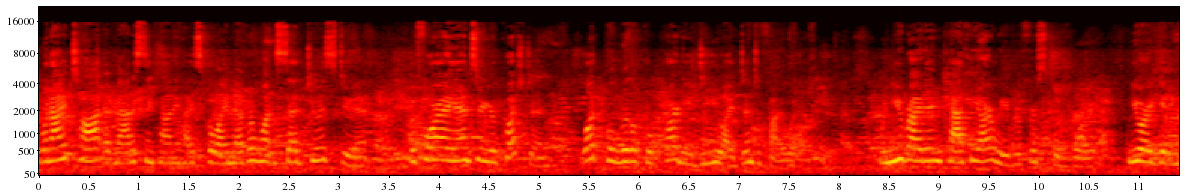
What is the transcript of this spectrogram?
When I taught at Madison County High School, I never once said to a student, before I answer your question, what political party do you identify with? When you write in Cathy R. Weaver for school board, you are getting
